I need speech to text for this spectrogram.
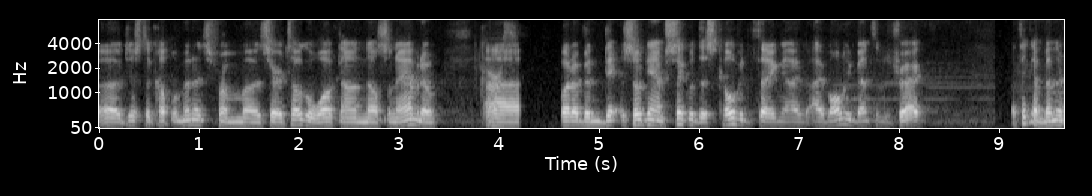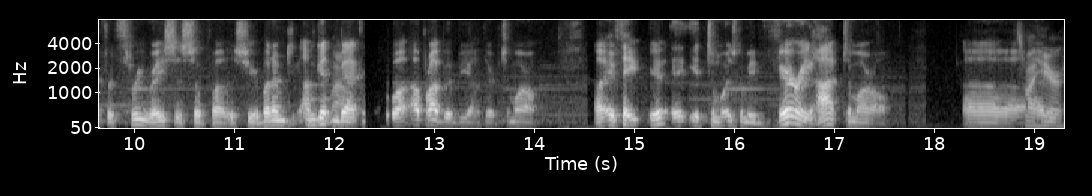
uh, just a couple minutes from uh, Saratoga, walk down Nelson Avenue. Uh, but I've been da- so damn sick with this COVID thing. I've, I've only been to the track. I think I've been there for three races so far this year. But I'm I'm getting wow. back. Well, I'll probably be out there tomorrow. Uh, if they, it, it, tomorrow's going to be very hot tomorrow. Uh, That's right here.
